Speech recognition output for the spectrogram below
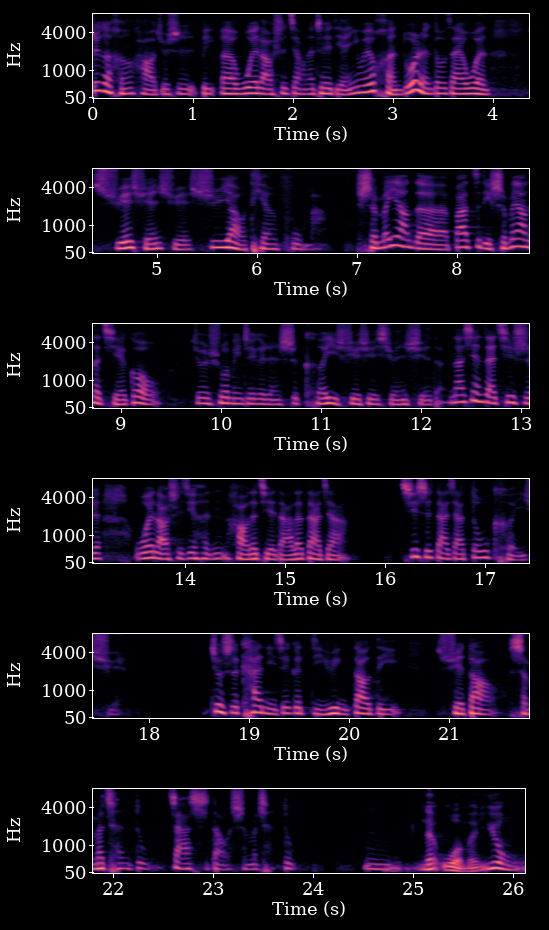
这个很好，就是比呃吴伟老师讲的这一点，因为有很多人都在问，学玄学需要天赋吗？什么样的八字里什么样的结构，就是说明这个人是可以学学玄学的。那现在其实五位老师已经很好的解答了大家，其实大家都可以学，就是看你这个底蕴到底学到什么程度，扎实到什么程度。嗯那我们用，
